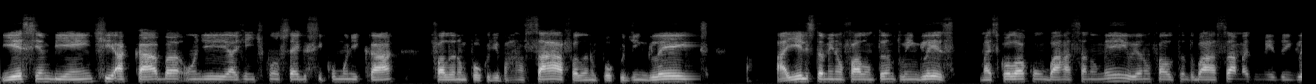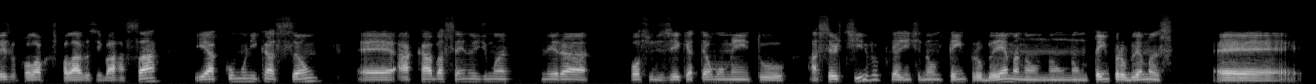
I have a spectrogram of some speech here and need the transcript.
e esse ambiente acaba onde a gente consegue se comunicar falando um pouco de Bahasa, falando um pouco de inglês. Aí eles também não falam tanto inglês, mas colocam o Bahasa no meio. Eu não falo tanto Bahasa, mas no meio do inglês eu coloco as palavras em Bahasa e a comunicação é, acaba saindo de maneira, posso dizer que até o momento assertiva, porque a gente não tem problema, não, não, não tem problemas é,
